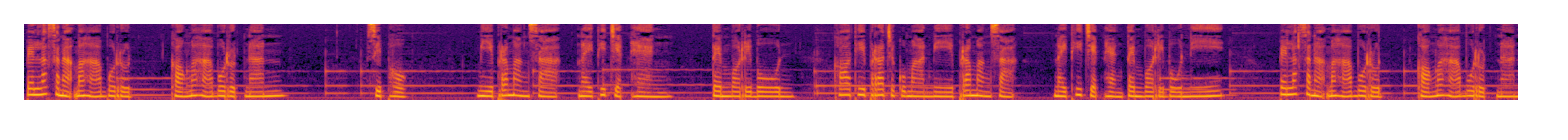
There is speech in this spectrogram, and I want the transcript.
เป็นลักษณะมหาบุรุษของมหาบุรุษนั้น 16. มีพระมังสะในที่เจ็ดแห่ง เต็มบริบูรณ์ ข้อที่พระราชกุมารมีพระมังสะในที่เจ็ดแห่งเต็มบริบูรณ์นี้ เป็นลักษณะมหาบุรุษของมหาบุรุษนั้น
